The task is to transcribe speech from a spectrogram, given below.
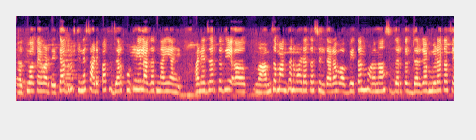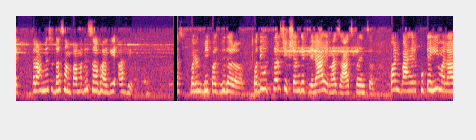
किंवा काय वाढते त्या दृष्टीने साडेपाच हजार कुठेही लागत नाही आहे. आणि जर कधी आमचं मानधन वाढत असेल त्याला वेतन म्हणून असं जर कधी दर्जा मिळत असेल तर आम्ही सुद्धा संपामध्ये सहभागी आहे. आजपर्यंत मी पदवीधर पदव्युत्तर शिक्षण घेतलेलं आहे माझं आजपर्यंत पण बाहेर कुठेही मला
